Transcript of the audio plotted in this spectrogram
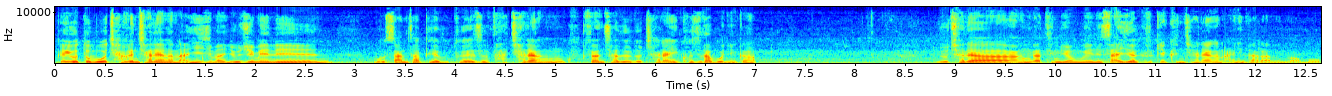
그러니까 이것도 뭐 작은 차량은 아니지만 요즘에는 뭐 산타페부터 해서 다 차량 국산 차들도 차량이 커지다 보니까 이 차량 같은 경우에는 사이즈가 그렇게 큰 차량은 아니다라는 거. 뭐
